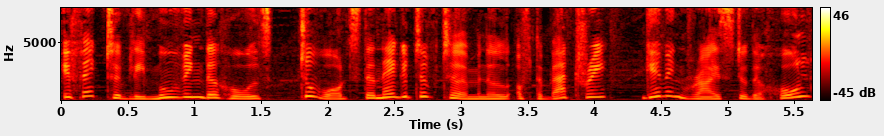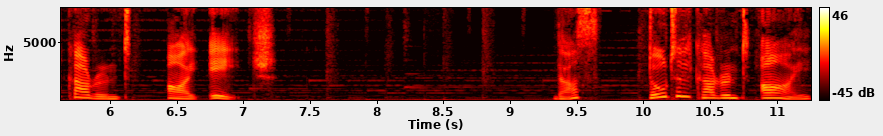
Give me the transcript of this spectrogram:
effectively moving the holes towards the negative terminal of the battery, giving rise to the hole current IH. Thus, total current I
